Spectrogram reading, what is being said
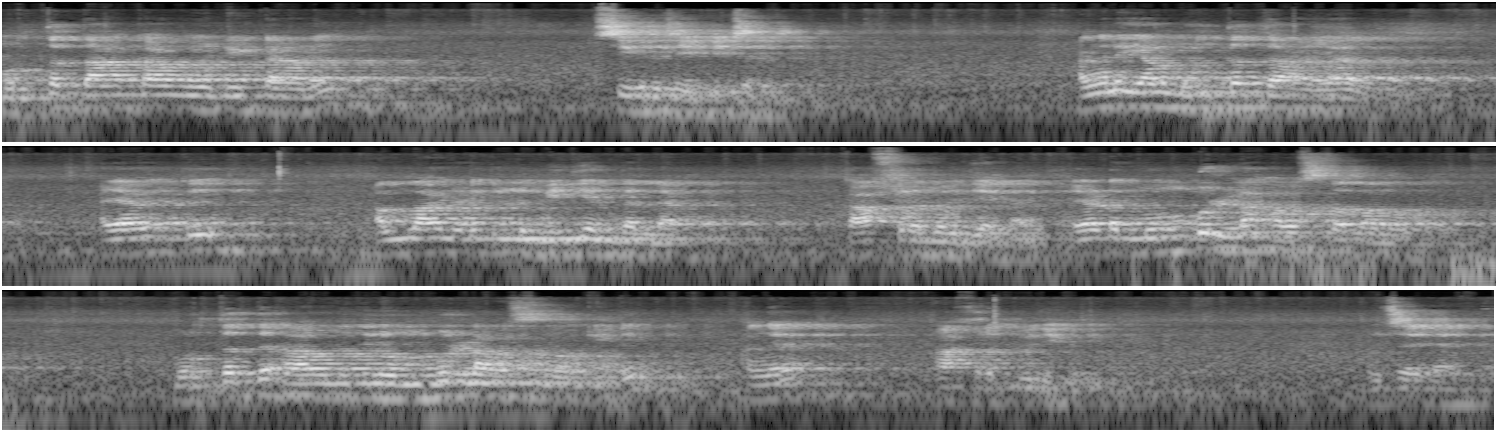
മുർത്തത്താക്കാൻ വേണ്ടിയിട്ടാണ് സിഹിർ ചെയ്യിപ്പിച്ചത്. അങ്ങനെ ഇയാൾ മുർത്തത്തായാൽ അയാൾക്ക് അള്ളാഹിന്റെ അടുക്കുള്ള വിധി എന്തല്ല? കാഫിർ വിധിയല്ല. അയാളുടെ മുമ്പുള്ള അവസ്ഥ നോക്കണം മുർത്തത്ത് ആവുന്നതിന് മുമ്പുള്ള അവസ്ഥ നോക്കിയിട്ട് ആഹ്റത്ത് വിധിക്കും മനസ്സിലായില്ലേ?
